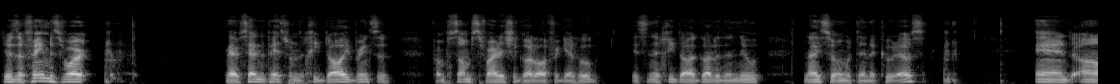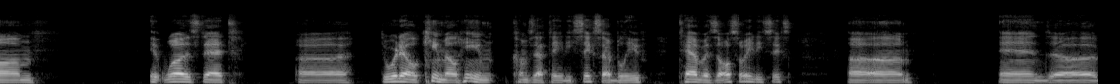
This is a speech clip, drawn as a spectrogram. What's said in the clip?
There's a famous word I've said in the past from the Chidah. He brings it from some Sephardic Shagadah, I forget who. It's in the Chidah Haggadah, the new nice one with the Nakudos. and um, it was that uh, the word Elohim, Elohim comes out to 86, I believe. Tev is also 86. Um, and uh,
